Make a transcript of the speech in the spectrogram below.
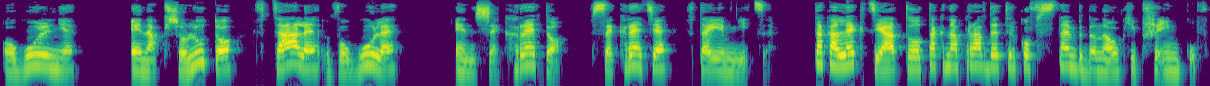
ogólnie, en absoluto, wcale, w ogóle, en secreto, w sekrecie, w tajemnicy. Taka lekcja to tak naprawdę tylko wstęp do nauki przyimków.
